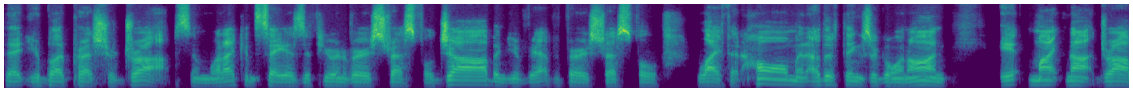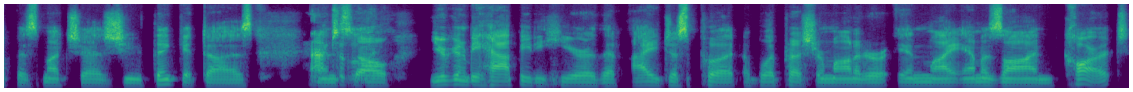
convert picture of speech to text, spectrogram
that your blood pressure drops. And what I can say is if you're in a very stressful job and you have a very stressful life at home and other things are going on, it might not drop as much as you think it does. Absolutely. And so you're going to be happy to hear that I just put a blood pressure monitor in my Amazon cart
